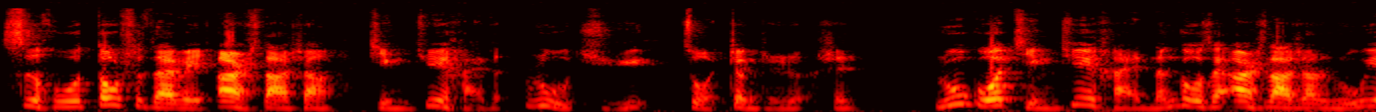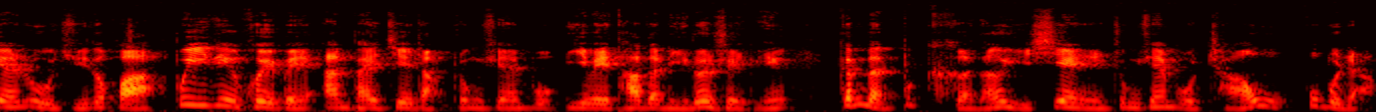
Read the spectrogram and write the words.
似乎都是在为二十大上景俊海的入局做政治热身。如果景俊海能够在二十大上如愿入局的话，不一定会被安排接掌中宣部，因为他的理论水平根本不可能与现任中宣部常务副部长，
